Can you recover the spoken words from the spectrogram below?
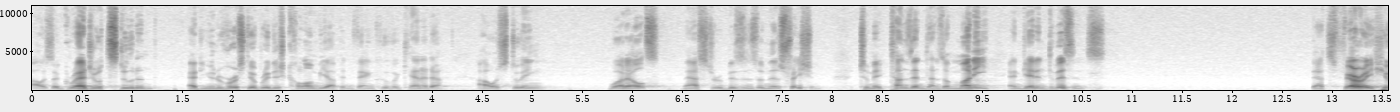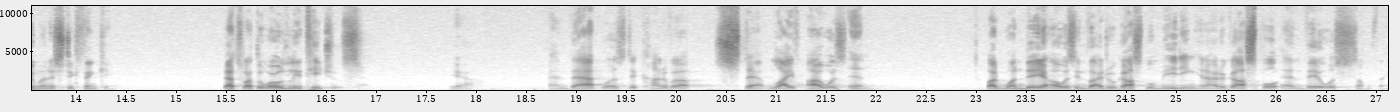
I was a graduate student at the University of British Columbia up in Vancouver, Canada. I was doing what else? Master of Business Administration to make tons and tons of money and get into business. That's very humanistic thinking. That's what the worldly teaches. And that was the kind of a step life I was in. But one day I was invited to a gospel meeting and I had a gospel and there was something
